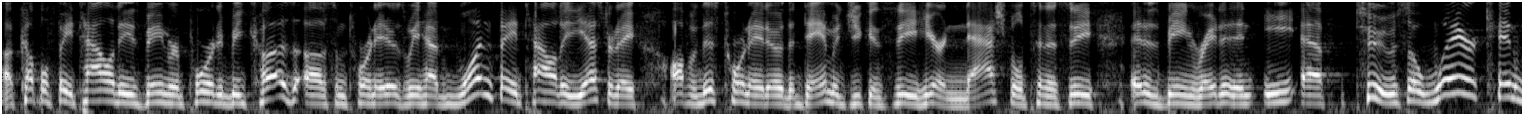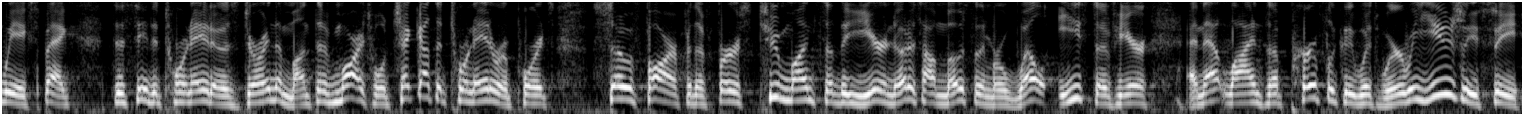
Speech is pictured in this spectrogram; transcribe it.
a couple fatalities being reported because of some tornadoes. We had one fatality yesterday off of this tornado. The damage you can see here in Nashville, Tennessee, it is being rated an EF2. So where can we expect to see the tornadoes during the month of March? Well, check out the tornado reports so far for the first two months of the year. Notice how most of them are well east of here, and that lines up perfectly with where we usually see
